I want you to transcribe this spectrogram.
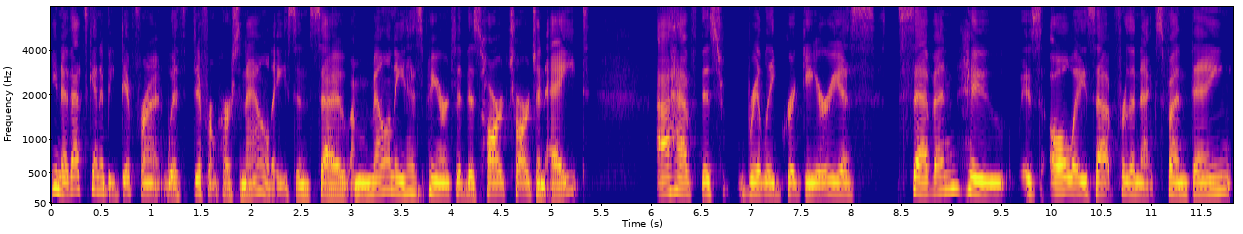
you know, that's going to be different with different personalities. And so I mean, Melanie has parented this hard charging eight. I have this really gregarious seven who is always up for the next fun thing.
